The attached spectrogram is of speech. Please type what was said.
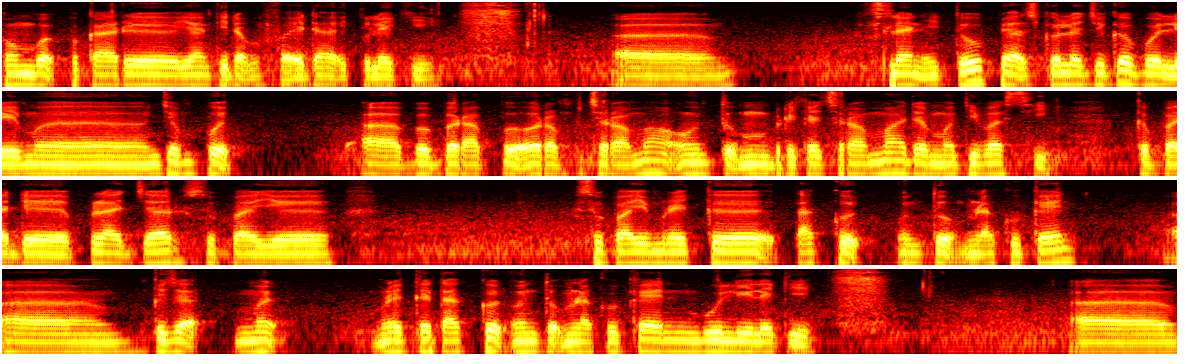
membuat perkara yang tidak berfaedah itu lagi. Uh, selain itu, pihak sekolah juga boleh menjemput uh, beberapa orang penceramah untuk memberikan ceramah dan motivasi kepada pelajar supaya supaya mereka takut untuk melakukan uh, kejap me, mereka takut untuk melakukan buli lagi. Uh,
